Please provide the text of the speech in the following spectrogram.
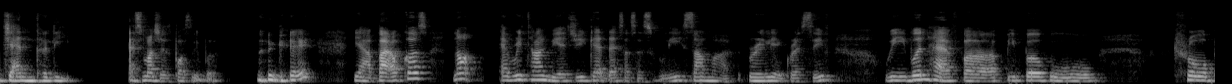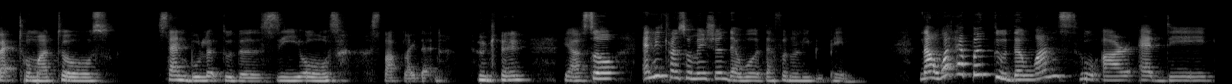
gently, as much as possible. okay, yeah, but of course, not every time we actually get that successfully. Some are really aggressive. We even have uh, people who throw back tomatoes, send bullet to the CEOs, stuff like that. Okay. Yeah. So any transformation, there will definitely be pain. Now, what happened to the ones who are at the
